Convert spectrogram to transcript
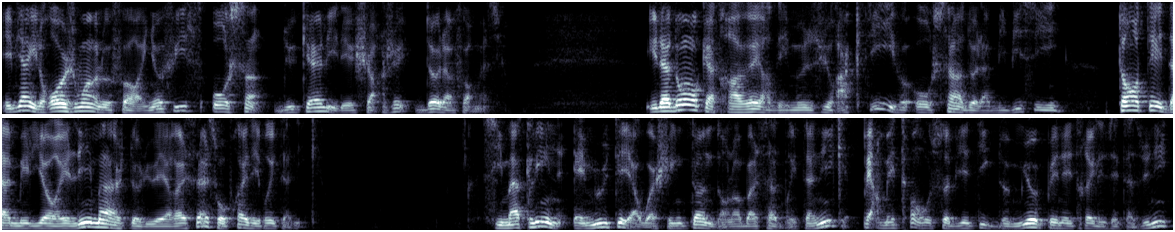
eh bien, il rejoint le Foreign Office au sein duquel il est chargé de l'information. Il a donc, à travers des mesures actives au sein de la BBC, tenté d'améliorer l'image de l'URSS auprès des Britanniques. Si Maclean est muté à Washington dans l'ambassade britannique, permettant aux soviétiques de mieux pénétrer les États-Unis,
